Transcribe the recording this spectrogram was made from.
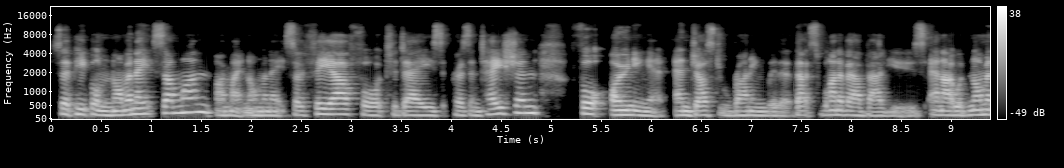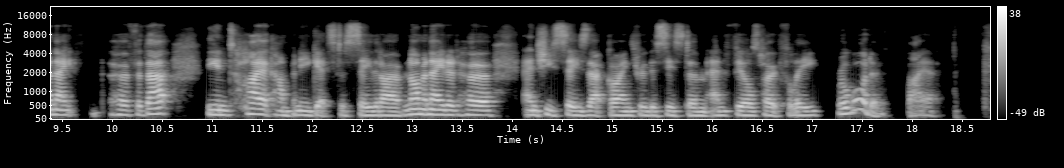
So people nominate someone. I might nominate Sophia for today's presentation for owning it and just running with it. That's one of our values. And I would nominate her for that. The entire company gets to see that I have nominated her and she sees that going through the system and feels hopefully rewarded by it.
